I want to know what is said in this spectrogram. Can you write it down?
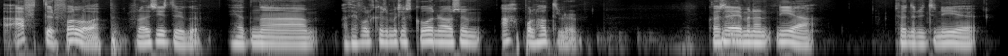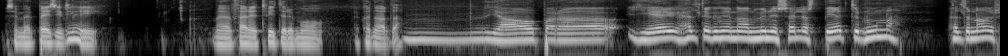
aftur follow-up frá því síðustu viku. Hérna að því að fólk er svo mikla skoðunir á þessum Apple hátulurum hvað segir ég menna nýja 299 sem er basically með færri tvíturum og hvernig var þetta? Já, bara ég held einhvern veginn að hann muni seljast betur núna heldur en áður.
